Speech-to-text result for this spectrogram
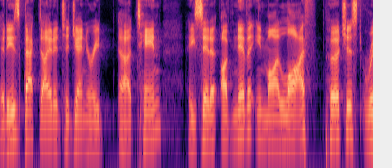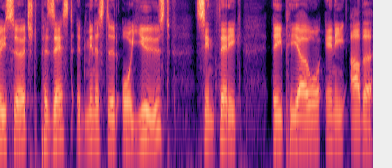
It is backdated to January uh, 10. He said, I've never in my life purchased, researched, possessed, administered, or used synthetic EPO or any other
